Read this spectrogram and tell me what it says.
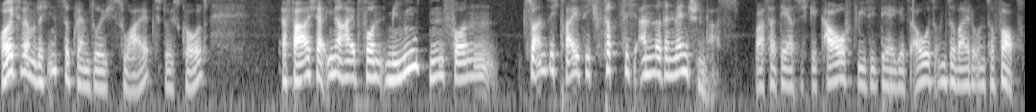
Heute, wenn man durch Instagram durchswiped, durchscrollt, erfahre ich ja innerhalb von Minuten von 20, 30, 40 anderen Menschen was. Was hat der sich gekauft, wie sieht der jetzt aus und so weiter und so fort.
